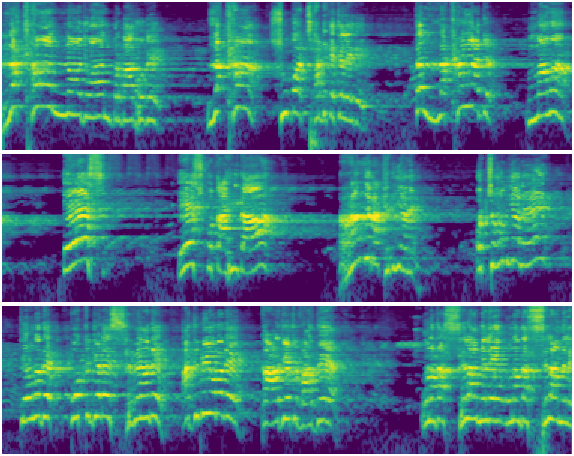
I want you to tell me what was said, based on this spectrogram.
ਲੱਖਾਂ ਨੌਜਵਾਨ ਬਰਬਾਦ ਹੋ ਗਏ ਲੱਖਾਂ ਸੂਬਾ ਛੱਡ ਕੇ ਚਲੇ ਗਏ ਤੇ ਲੱਖਾਂ ਹੀ ਅੱਜ ਮਾਵਾਂ ਇਸ ਇਸ ਕੁਤਾਹੀ ਦਾ ਰੰਜ ਰੱਖਦੀਆਂ ਨੇ। ਉਹ ਚਾਹੁੰਦੀਆਂ ਨੇ ਕਿ ਉਹਨਾਂ ਦੇ ਪੁੱਤ ਜਿਹੜੇ ਸਿਵਿਆਂ ਦੇ, ਅੱਜ ਵੀ ਉਹਨਾਂ ਦੇ ਕਾਲਜੇ 'ਚ ਵੜਦੇ ਆ। ਉਹਨਾਂ ਦਾ ਸਿਲਾ ਮਿਲੇ, ਉਹਨਾਂ ਦਾ ਸਿਲਾ ਮਿਲੇ।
